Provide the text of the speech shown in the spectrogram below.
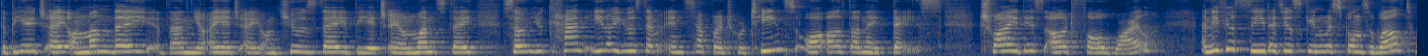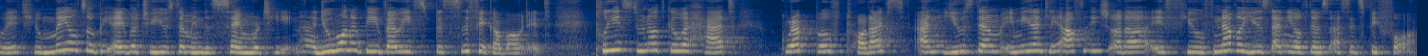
the BHA on Monday, then your AHA on Tuesday, BHA on Wednesday. So you can either use them in separate routines or alternate days. Try this out for a while. And if you see that your skin responds well to it, you may also be able to use them in the same routine. I do want to be very specific about it. Please do not go ahead grab both products and use them immediately after each other if you've never used any of those acids before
